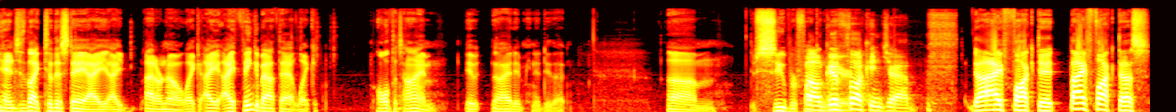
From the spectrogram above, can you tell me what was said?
And it's like to this day, I, I, I don't know. Like I, I think about that like all the time. It, no, I didn't mean to do that. Um, super fucking. oh, good weird. fucking job. I fucked it. I fucked us.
